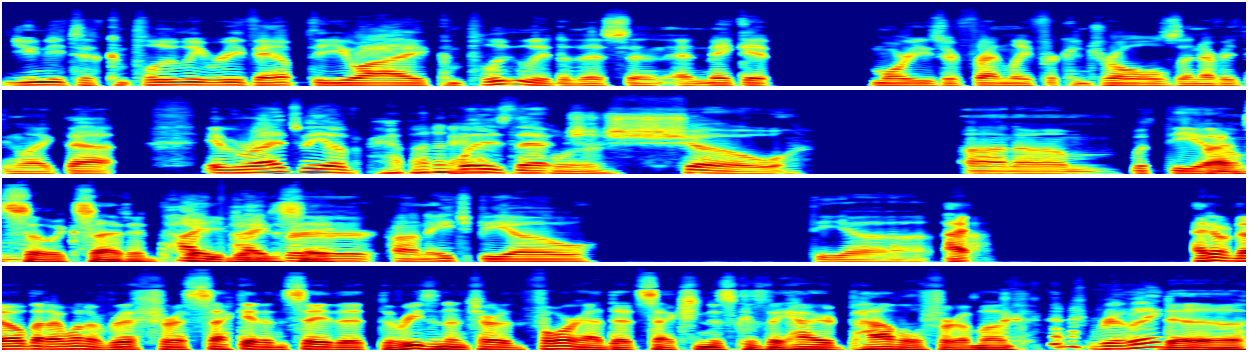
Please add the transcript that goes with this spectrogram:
you need to completely revamp the UI completely to this and, and make it more user friendly for controls and everything like that. It reminds me of How about what that for- show on um with the um I'm so excited. What are you going to say? On HBO. The uh I don't know, but I want to riff for a second and say that the reason Uncharted 4 had that section is because they hired Pavel for a month. really? Duh.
